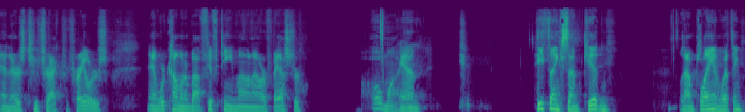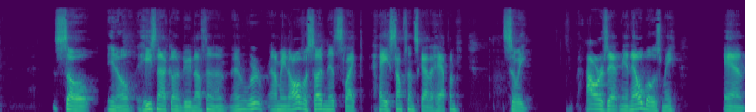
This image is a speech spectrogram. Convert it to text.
and there's two tractor trailers, and we're coming about 15 mile an hour faster. oh my. And he thinks I'm kidding. and I'm playing with him. So, you know, he's not going to do nothing. And, and we're, I mean, all of a sudden it's like, hey, something's got to happen. So he hours at me and elbows me. And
